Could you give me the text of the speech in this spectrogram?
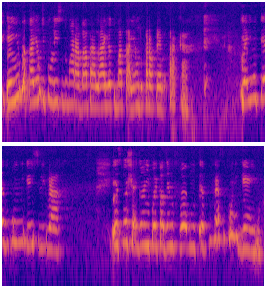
E aí um batalhão de polícia do Marabá para lá e outro batalhão do Parapé para cá. E aí não teve como ninguém se livrar. Eles foram chegando e foi fazendo fogo, não teve conversa com ninguém.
